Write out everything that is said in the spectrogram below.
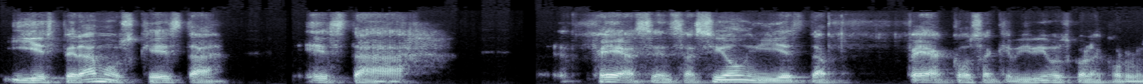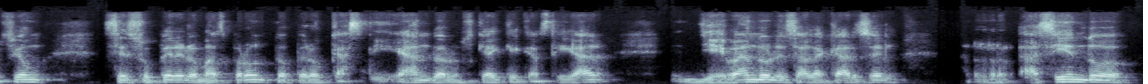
y esperamos que esta, esta fea sensación y esta fea cosa que vivimos con la corrupción se supere lo más pronto, pero castigando a los que hay que castigar, llevándoles a la cárcel, haciendo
